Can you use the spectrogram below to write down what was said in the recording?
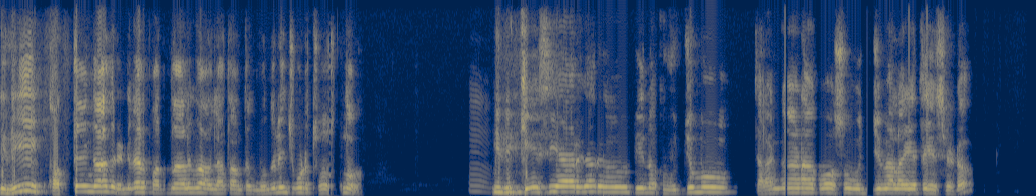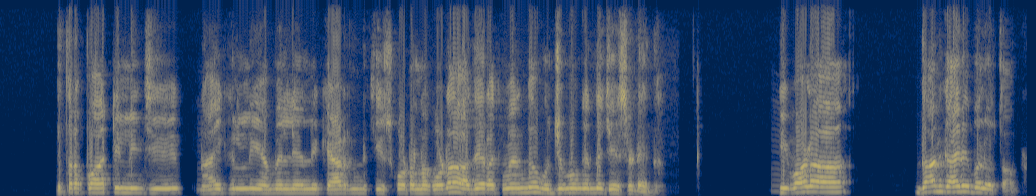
ఇది కొత్త ఏం కాదు. రెండు వేల పద్నాలుగు లేకపోతే అంతకు ముందు నుంచి కూడా చూస్తున్నాం. ఇది కేసీఆర్ గారు దీని ఒక ఉద్యమం తెలంగాణ కోసం ఉద్యమం ఎలాగైతే చేశాడో ఇతర పార్టీల నుంచి నాయకుల్ని ఎమ్మెల్యేలని కేడర్ని తీసుకోవడంలో కూడా అదే రకమైన ఉద్యమం కింద చేశాడు ఆయన. ఇవాళ దానికి ఆయనే బలవుతా ఉన్నాడు.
